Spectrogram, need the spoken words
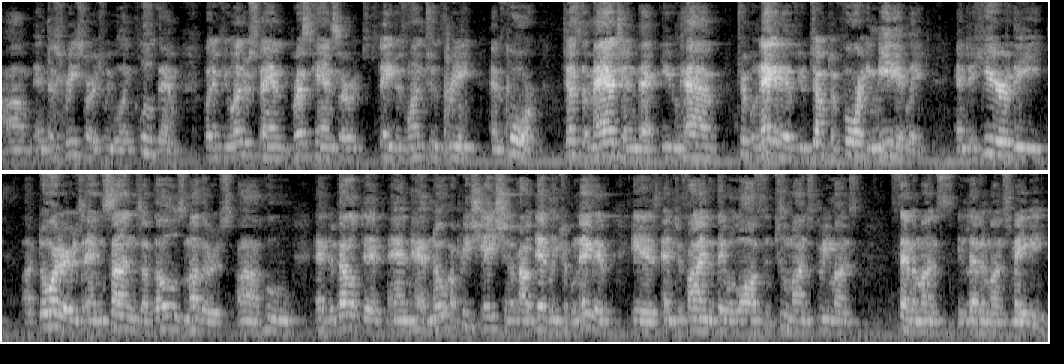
um, in this research we will include them. But if you understand breast cancer stages one, two, three, and four, just imagine that you have triple negative, you jump to four immediately. And to hear the uh, daughters and sons of those mothers uh, who had developed it and had no appreciation of how deadly triple negative is, and to find that they were lost in two months, three months, seven months, 11 months maybe,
